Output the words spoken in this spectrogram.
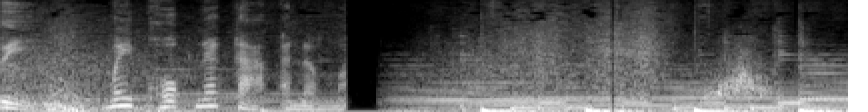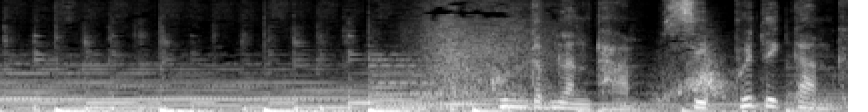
4. ไม่พกหน้ากากอนามัยำลังทำ10 พฤติกรรมเค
